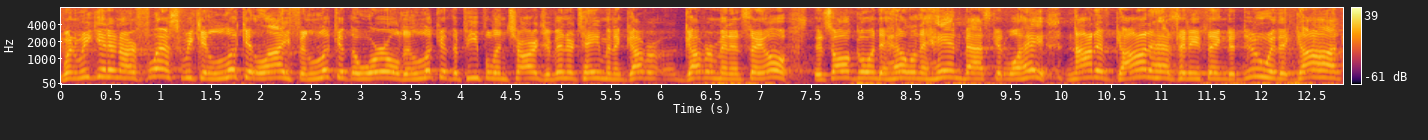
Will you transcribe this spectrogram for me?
When we get in our flesh, we can look at life and look at the world and look at the people in charge of entertainment and gov- government and say, oh, it's all going to hell in a handbasket. Well, hey, not if God has anything to do with it. God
